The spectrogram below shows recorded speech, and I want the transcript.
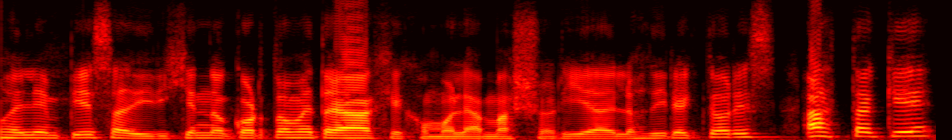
Él empieza dirigiendo cortometrajes como la mayoría de los directores, hasta que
